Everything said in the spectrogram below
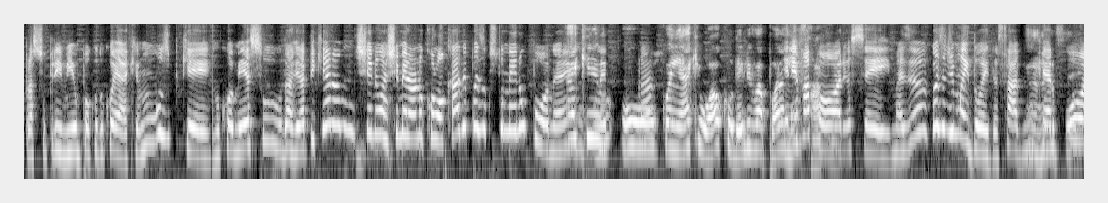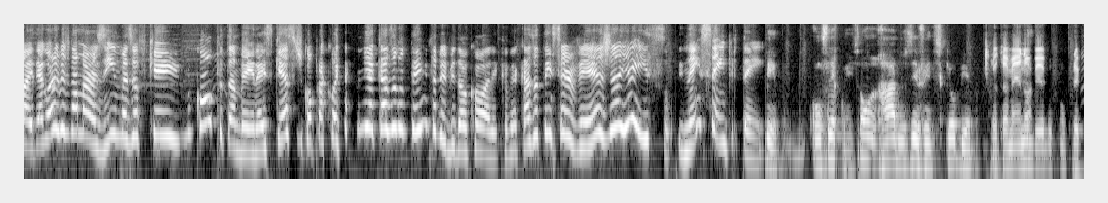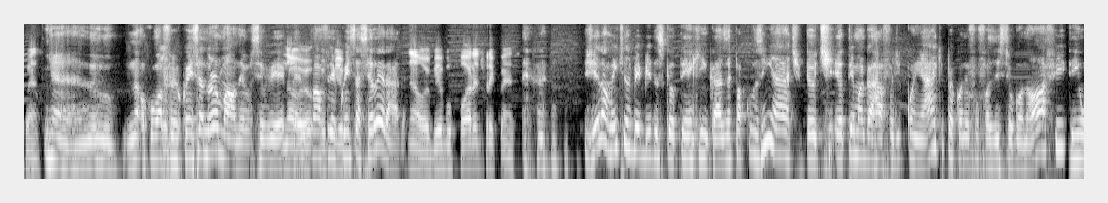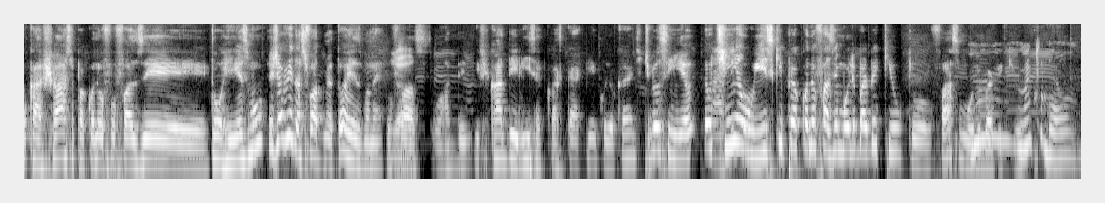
pra suprimir um pouco do conhaque. Eu não uso porque no começo da vida pequena eu não achei, não achei melhor não colocar, depois eu costumei não pôr, né? É que o, o conhaque, o álcool dele evapora Ele evapora, eu sei, mas é coisa de mãe doida, sabe? Não Uhum, quero sei. pôr. Agora ele tá maiorzinho, mas eu fiquei. Não compro também, né? Esqueço de comprar coisa. Minha casa não tem muita bebida alcoólica. Minha casa tem cerveja e é isso. E nem sempre tem. Bebo, com frequência. São raros os eventos que eu bebo. Eu também não bebo com frequência. É, não- não, com uma Eu- frequência normal, né? Você vê, Não, eu- com uma eu frequência acelerada. Não, eu bebo fora de frequência. Geralmente as bebidas que eu tenho aqui em casa é pra cozinhar. Tipo, eu, ti- eu tenho uma garrafa de conhaque pra quando eu for fazer estrogonofe, tenho cachaça pra quando eu for fazer torresmo. Eu já vi das fotos do meu torresmo, né? Eu Já. faço. Porra, de- e fica uma delícia com as carpinhas crocantes. Tipo assim, eu, eu Ah, tinha uísque pra quando eu fazer molho barbecue, que eu faço molho Hum, barbecue. Muito bom.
